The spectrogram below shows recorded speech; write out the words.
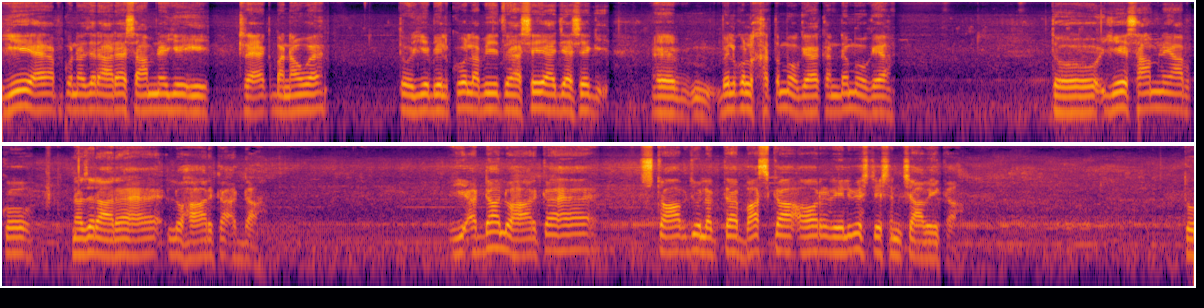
ये है, आपको नज़र आ रहा है, सामने ये ट्रैक बना हुआ है। तो ये बिल्कुल अभी तो ऐसे है, जैसे बिल्कुल ख़त्म हो गया, कंडम हो गया। तो ये सामने आपको नज़र आ रहा है, लोहार का अड्डा। ये अड्डा लोहार का है स्टॉप जो लगता है बस का और रेलवे स्टेशन चावे का। तो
